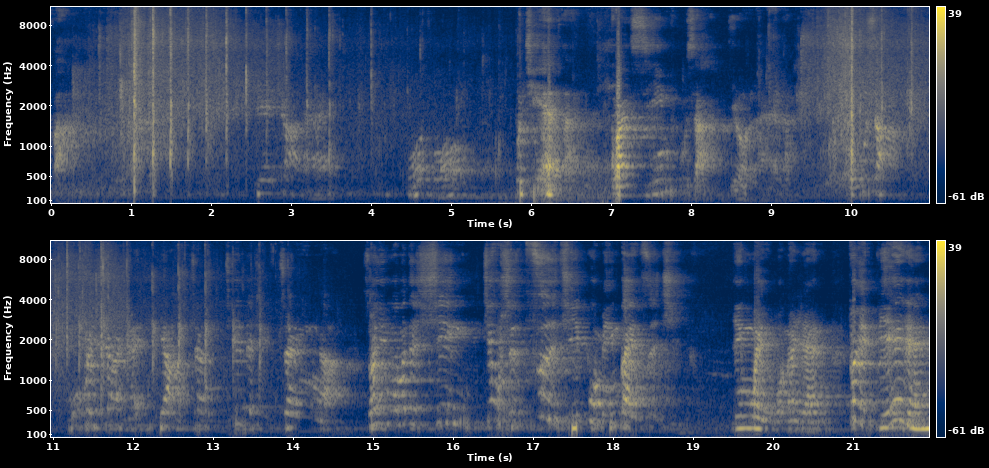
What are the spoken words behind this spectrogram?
发，接下来佛陀不见了，观世音菩萨又来了。菩萨不会像人一样整天的去争啊，所以我们的心就是自己不明白自己，因为我们人对别人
